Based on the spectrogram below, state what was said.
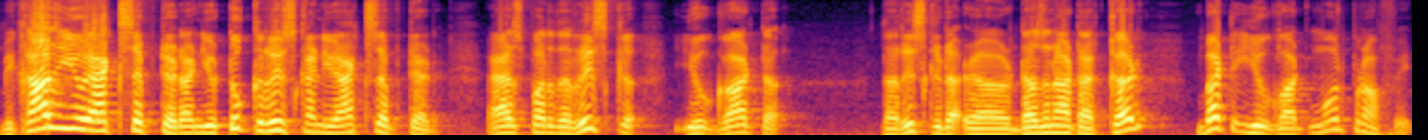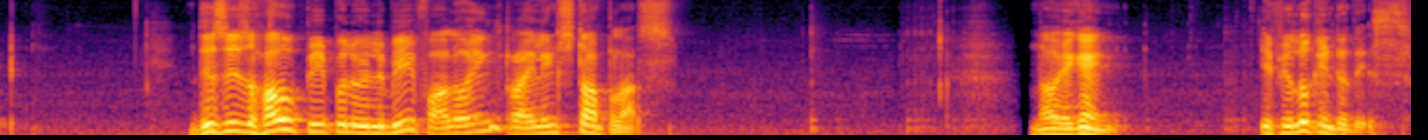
Because you accepted and you took risk and you accepted, as per the risk you got, the risk uh, does not occur, but you got more profit. This is how people will be following trailing stop loss. Now again, if you look into this,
